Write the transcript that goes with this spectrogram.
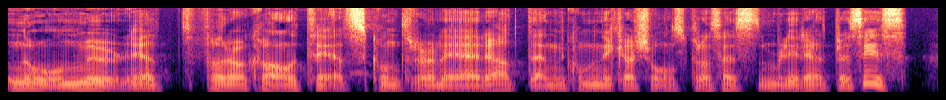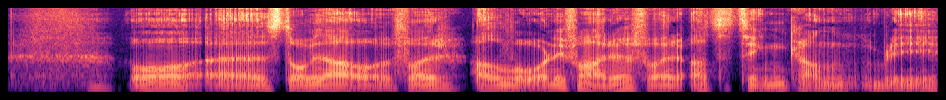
noen mulighet for å kvalitetskontrollere at den kommunikasjonsprosessen blir helt presis. Og uh, står vi da overfor alvorlig fare for at ting kan bli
